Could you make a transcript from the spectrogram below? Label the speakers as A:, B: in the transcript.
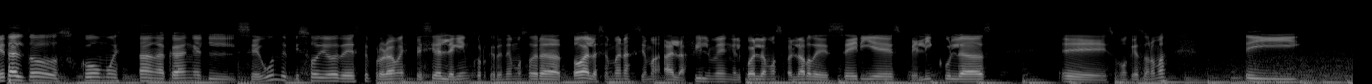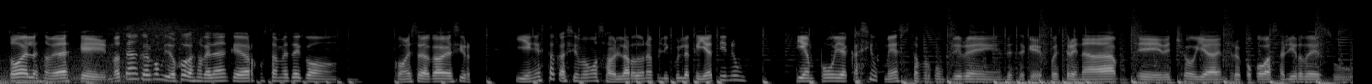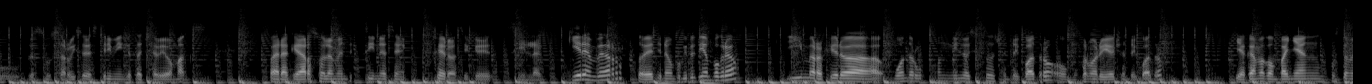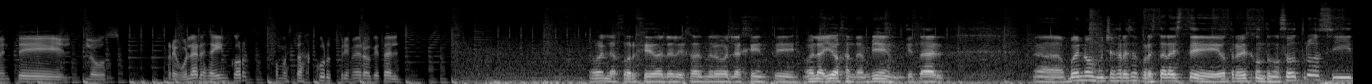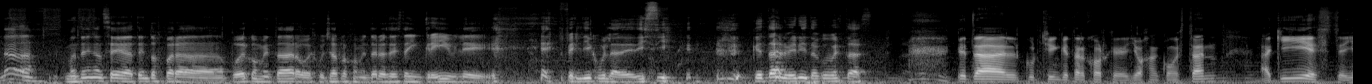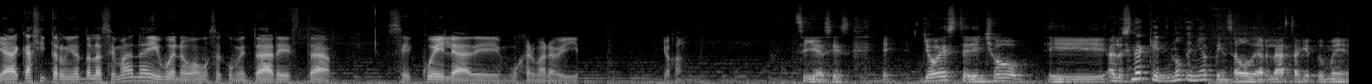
A: ¿Qué tal todos? ¿Cómo están acá en el segundo episodio de este programa especial de Gamecore que tenemos ahora todas las semanas que se llama A la Filme, en el cual vamos a hablar de series, películas, eh, supongo que eso nomás, y todas las novedades que no tengan que ver con videojuegos, no que tengan que ver justamente con, con esto que acabo de decir. Y en esta ocasión vamos a hablar de una película que ya tiene un tiempo, ya casi un mes está por cumplir en- desde que fue estrenada. eh, de hecho, ya dentro de poco va a salir de su, de su servicio de streaming que es HBO Max para quedar solamente en cines en extranjero. Así que si la quieren ver, todavía tiene un poquito de tiempo, creo. Y me refiero a Wonder Woman 1984 o Mujer Maravilla 84. Y acá me acompañan justamente los regulares de GameCourt. ¿Cómo estás, Kurt? Primero, ¿qué tal?
B: Hola Jorge, hola Alejandro, hola gente, hola Johan también, ¿qué tal? Ah, bueno, muchas gracias por estar este otra vez a nosotros y nada, manténganse atentos para poder comentar o escuchar los comentarios de esta increíble película de DC. ¿Qué tal Benito? ¿Cómo estás?
C: ¿Qué tal, Kurchin? ¿Qué tal, Jorge? Johan, ¿cómo están? Aquí este, ya casi terminando la semana y bueno, vamos a comentar esta secuela de Mujer Maravilla.
A: Johan.
D: Sí, así es. Eh, Yo, este, de hecho, eh, alucina que no tenía pensado verla hasta que tú me,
